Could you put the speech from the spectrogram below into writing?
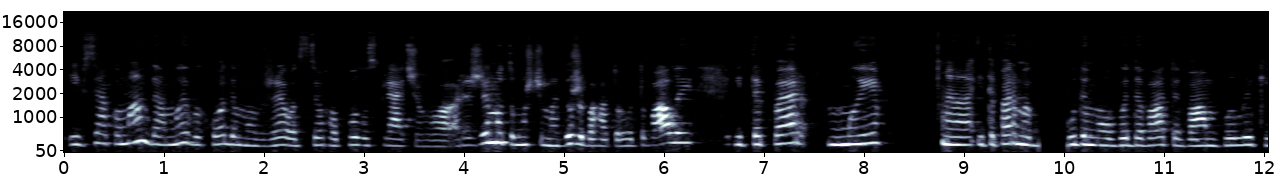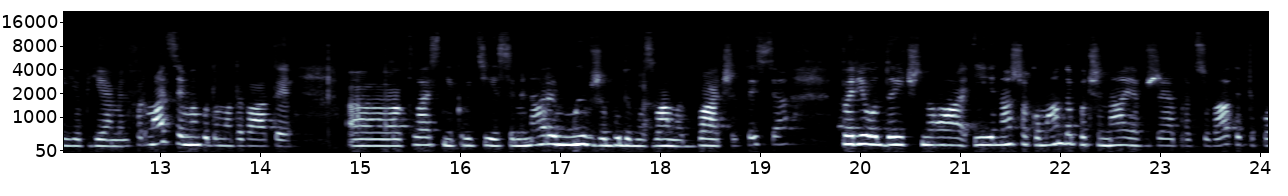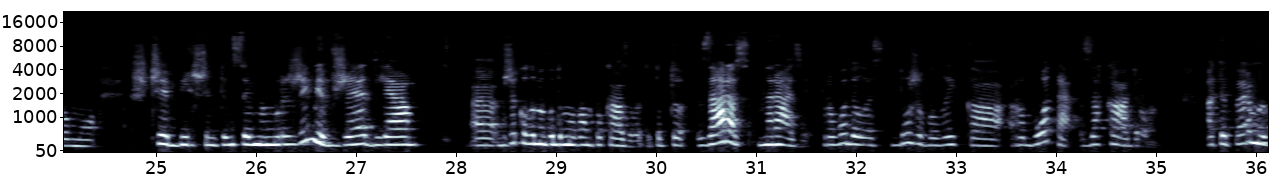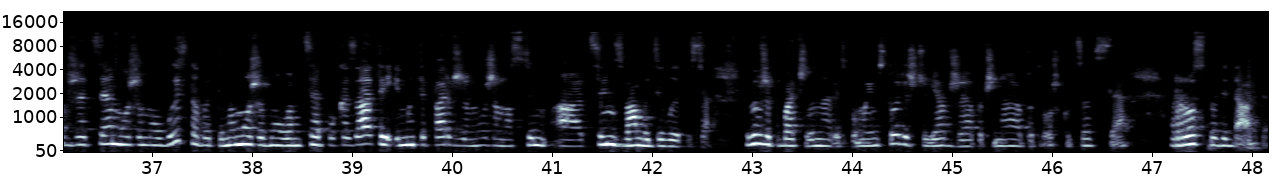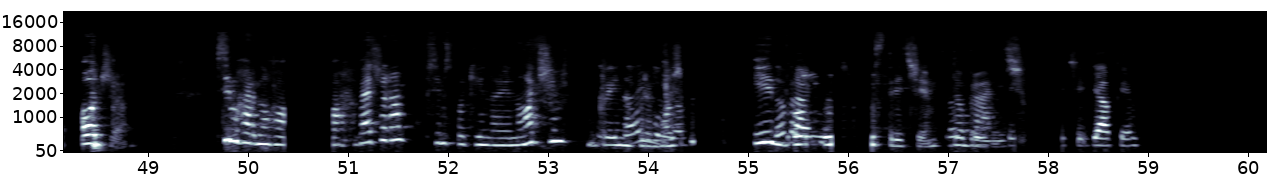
І вся команда, ми виходимо вже от з цього полусплячого режиму, тому що ми дуже багато готували, і тепер ми, е, і тепер ми будемо видавати вам великий об'єм інформації. Ми будемо давати е, класні круті семінари. Ми вже будемо з вами бачитися періодично, і наша команда починає вже працювати в такому ще більш інтенсивному режимі вже для. Е, Вже коли ми будемо вам показувати. Тобто зараз наразі проводилась дуже велика робота за кадром. А тепер ми вже це можемо виставити, ми можемо вам це показати, і ми тепер вже можемо з цим, цим з вами ділитися. І ви вже побачили навіть по моїм сторі, що я вже починаю потрошку це все розповідати. Отже, всім гарного вечора, всім спокійної ночі. Україна переможе. І до зустрічі. До Добраніч. Дякую.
